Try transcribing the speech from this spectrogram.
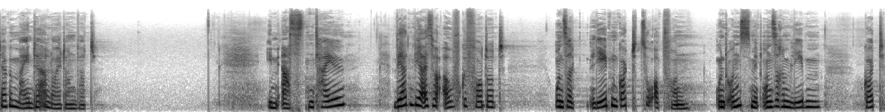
der Gemeinde erläutern wird. Im ersten Teil werden wir also aufgefordert, unser Leben Gott zu opfern und uns mit unserem Leben Gott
